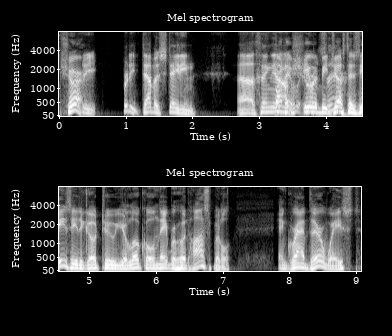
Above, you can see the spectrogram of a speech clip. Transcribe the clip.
Sure. pretty, pretty devastating uh, thing there? But it, it would be there. just as easy to go to your local neighborhood hospital and grab their waste.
